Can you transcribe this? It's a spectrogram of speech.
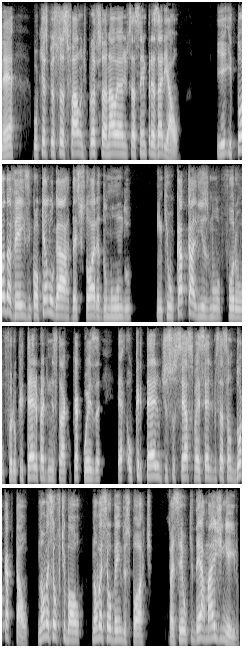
né? O que as pessoas falam de profissional é a administração empresarial. E, e toda vez, em qualquer lugar da história do mundo, em que o capitalismo for o, for o critério para administrar qualquer coisa, é, o critério de sucesso vai ser a administração do capital. Não vai ser o futebol, não vai ser o bem do esporte, vai ser o que der mais dinheiro,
